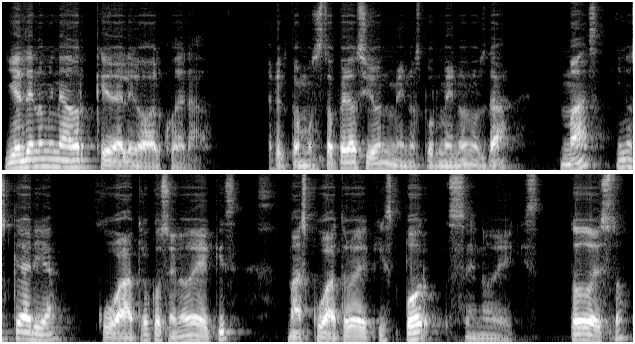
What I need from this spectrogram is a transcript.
Y el denominador queda elevado al cuadrado. Efectuamos esta operación, menos por menos nos da más y nos quedaría 4 coseno de x más 4 de x por seno de x. Todo esto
